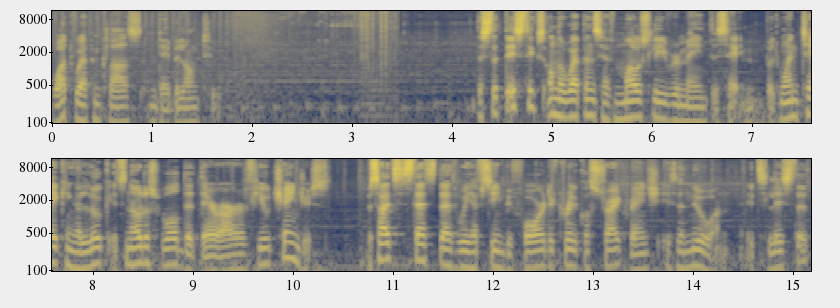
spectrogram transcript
what weapon class they belong to. The statistics on the weapons have mostly remained the same, but when taking a look it's noticeable that there are a few changes. Besides the stats that we have seen before, the critical strike range is a new one. It's listed,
